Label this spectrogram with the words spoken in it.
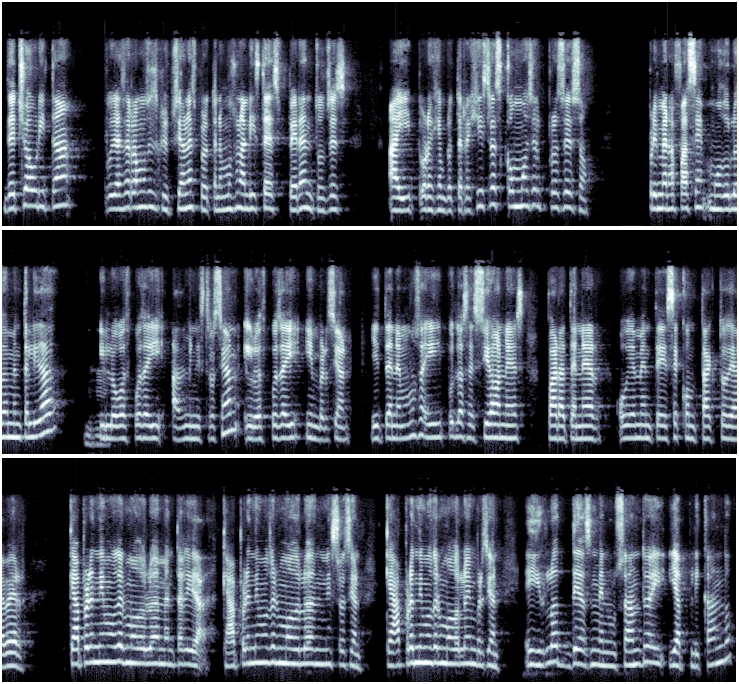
De hecho, ahorita pues ya cerramos inscripciones, pero tenemos una lista de espera, entonces ahí, por ejemplo, te registras, ¿cómo es el proceso? Primera fase, módulo de mentalidad, y luego después de ahí administración, y luego después de ahí inversión. Y tenemos ahí pues las sesiones para tener, obviamente, ese contacto de, a ver, ¿qué aprendimos del módulo de mentalidad? ¿Qué aprendimos del módulo de administración? ¿Qué aprendimos del módulo de inversión? E irlo desmenuzando y, y aplicando.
